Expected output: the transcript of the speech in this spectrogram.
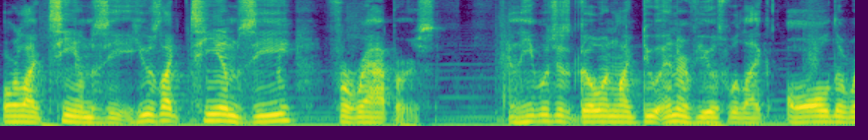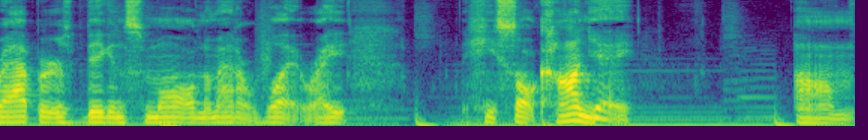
or like TMZ. He was like TMZ for rappers. and he would just go and like do interviews with like all the rappers, big and small, no matter what, right? He saw Kanye um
